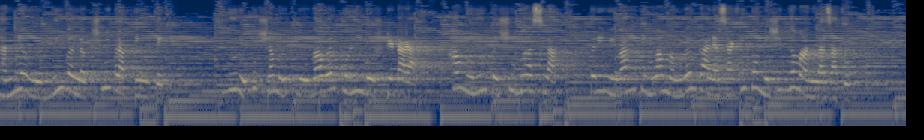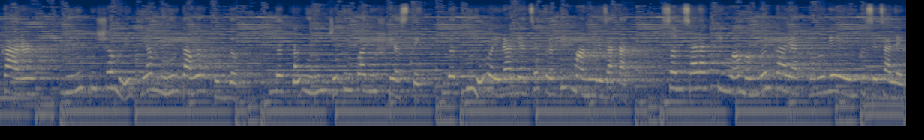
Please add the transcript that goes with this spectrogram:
धान्य वृद्धी व लक्ष्मी प्राप्ती होते. गुरु पुष्यामृत योगावर पुढील गोष्टी टाळा. हा मुहूर्त शुभ असला तरी विवाह किंवा मंगल कार्यासाठी तो निषिद्ध मानला जातो. कारण गुरु या मुहूर्तावर खुद्द. दत्त गुरूंची कृपादृष्टी असते. दत्तगुरु वैराग्याचे प्रतीक मानले जातात. संसारात किंवा मंगल कार्यात वगैरे येऊन कसे चालेल?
